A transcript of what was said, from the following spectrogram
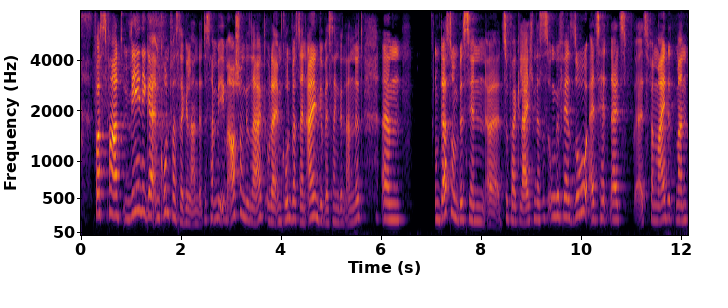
Phosphat weniger im Grundwasser gelandet. Das haben wir eben auch schon gesagt. Oder im Grundwasser in allen Gewässern gelandet. Ähm, um das so ein bisschen äh, zu vergleichen, das ist ungefähr so, als, hätten, als, als vermeidet man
